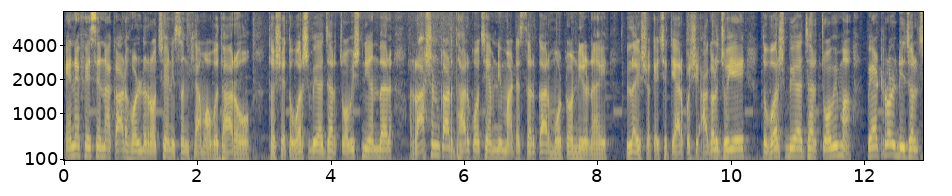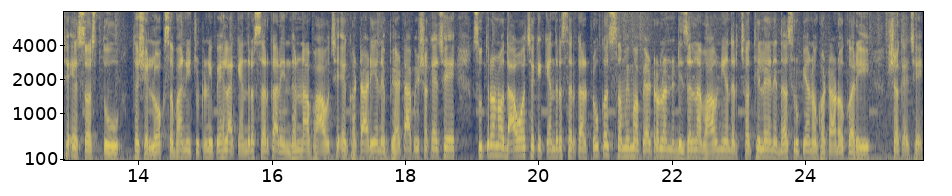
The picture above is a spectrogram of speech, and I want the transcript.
એનએફએસએના કાર્ડ હોલ્ડરો છે એની સંખ્યામાં વધારો થશે. તો વર્ષ બે હજાર ચોવીસની અંદર રાશન કાર્ડ ધારકો છે એમની માટે સરકાર મોટો નિર્ણય લઈ શકે છે. ત્યાર પછી આગળ જોઈએ તો વર્ષ બે હજાર ચોવીસમાં પેટ્રોલ, ડીઝલ છે એ સસ્તું થશે. લોકસભાની ચૂંટણી પહેલાં કેન્દ્ર સરકાર ઇંધણના ભાવ છે એ ઘટાડી અને ભેટ આપી શકે છે. સૂત્રનો દાવો છે કે કેન્દ્ર સરકાર ટૂંક જ સમયમાં પેટ્રોલ અને ડીઝલના ભાવની અંદર છથી લઈને દસ રૂપિયાનો ઘટાડો કરી શકે છે.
